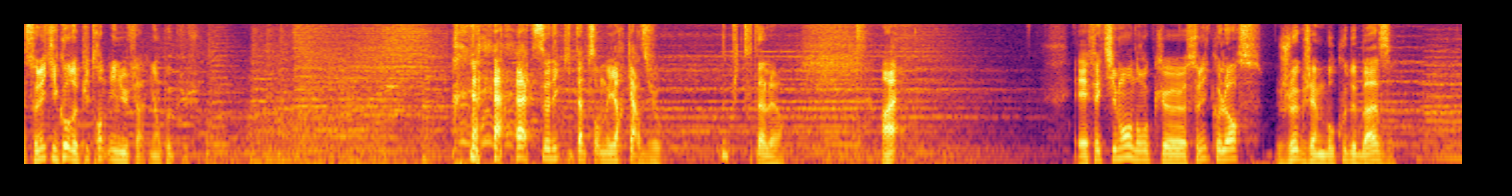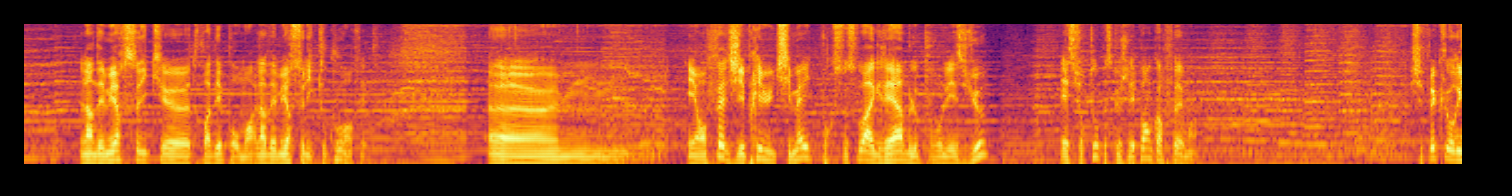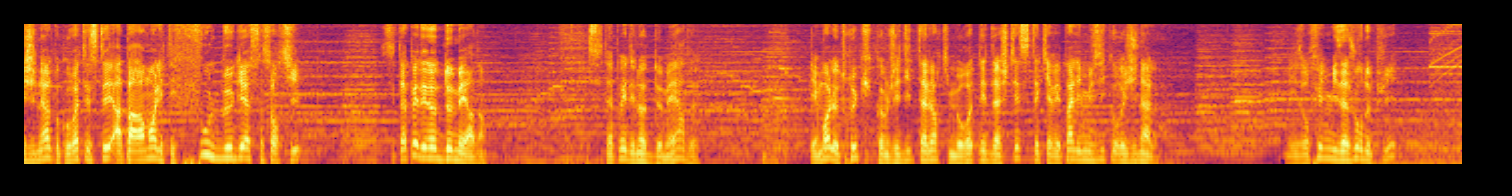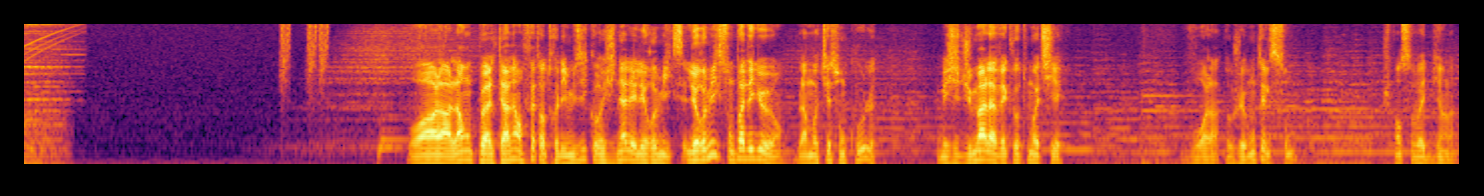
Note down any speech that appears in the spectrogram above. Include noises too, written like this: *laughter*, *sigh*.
Sonic il court depuis 30 minutes là, il en peut plus. *laughs* Sonic qui tape son meilleur cardio depuis tout à l'heure. Ouais. Et effectivement, donc euh, Sonic Colors, jeu que j'aime beaucoup de base. L'un des meilleurs Sonic 3D euh, pour moi, l'un des meilleurs Sonic tout court en fait. Euh, et en fait, j'ai pris l'Ultimate pour que ce soit agréable pour les yeux. Et surtout parce que je l'ai pas encore fait moi. J'ai fait que l'original, donc on va tester. Apparemment, il était full buggé à sa sortie. Il s'est tapé des notes de merde. Il s'est tapé des notes de merde. Et moi, le truc, comme j'ai dit tout à l'heure, qui me retenait de l'acheter, c'était qu'il n'y avait pas les musiques originales. Mais ils ont fait une mise à jour depuis. Voilà, là on peut alterner en fait entre les musiques originales et les remixes. Les remixes sont pas dégueux, hein. la moitié sont cool, mais j'ai du mal avec l'autre moitié. Voilà, donc je vais monter le son. Je pense qu'on va être bien là.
